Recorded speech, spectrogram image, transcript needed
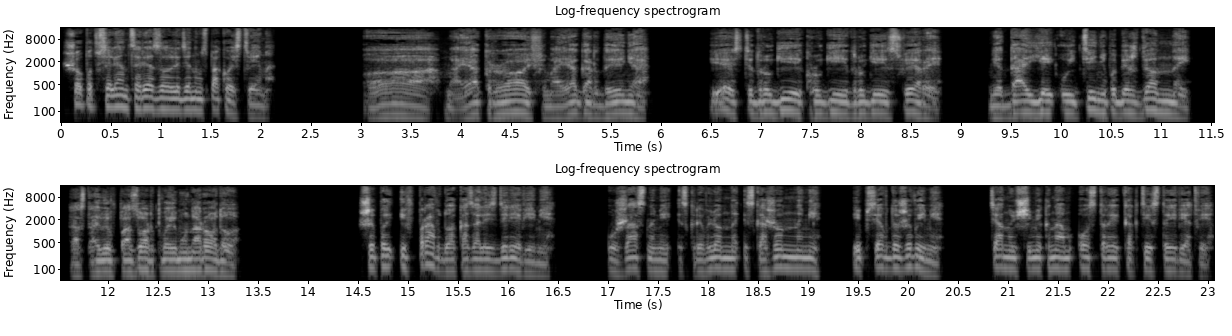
Шепот вселенца резал ледяным спокойствием. О, моя кровь, моя гордыня. Есть и другие круги и другие сферы, не дай ей уйти непобежденной, оставив позор твоему народу. Шипы и вправду оказались деревьями, ужасными, искривленно искаженными и псевдоживыми, тянущими к нам острые когтистые ветви.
